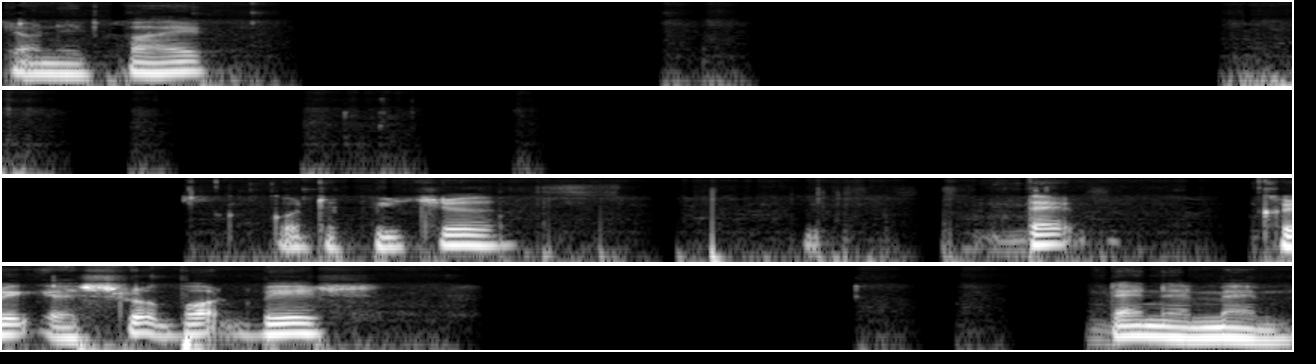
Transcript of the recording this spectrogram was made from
Twenty five go to feature tab click extrude boss base 10 mm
